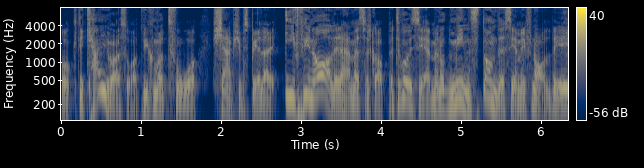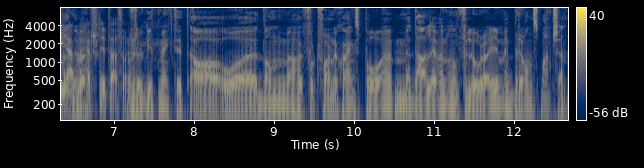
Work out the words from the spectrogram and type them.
Och det kan ju vara så att vi kommer att ha två Championship-spelare i final i det här mästerskapet. Det får vi se, men åtminstone semifinal. Det är ja, jävla det häftigt alltså. Ruggigt mäktigt. Ja, och de har ju fortfarande chans på medalj även om de förlorar i med bronsmatchen.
